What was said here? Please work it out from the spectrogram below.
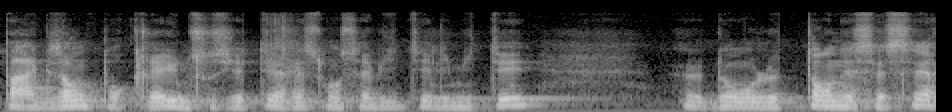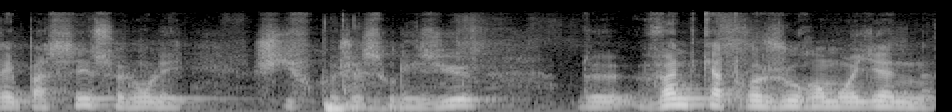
par exemple pour créer une société à responsabilité limitée, euh, dont le temps nécessaire est passé, selon les chiffres que j'ai sous les yeux, de 24 jours en moyenne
